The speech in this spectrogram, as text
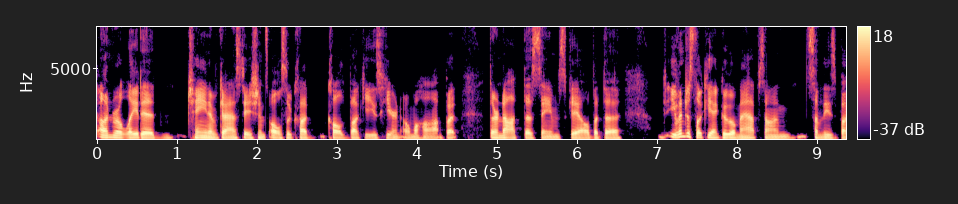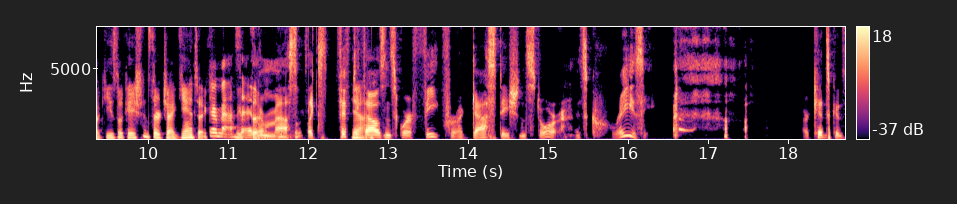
unrelated chain of gas stations also called, called Buc-ee's here in Omaha, but they're not the same scale. But the even just looking at Google Maps on some of these Buc-ee's locations, they're gigantic. They're massive. The, they're massive, like fifty thousand yeah. square feet for a gas station store. It's crazy. Our kids could,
